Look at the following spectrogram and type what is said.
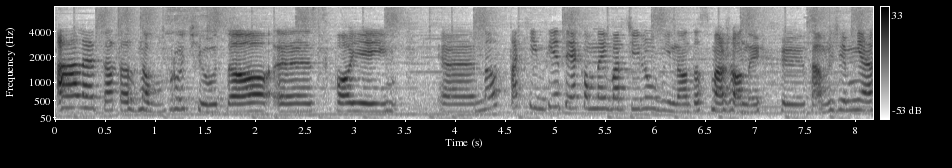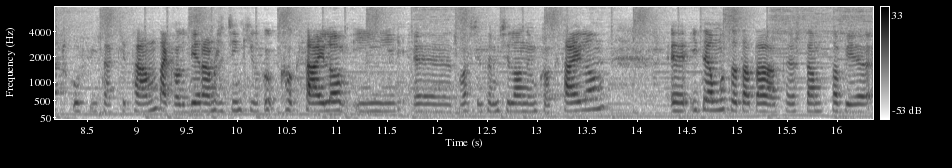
ale tata znowu wrócił do e, swojej no takiej diety, jaką najbardziej lubi, no do smażonych y, tam ziemniaczków i takie tam, tak odbieram, że dzięki ko- koktajlom i e, właśnie tym zielonym koktajlom e, i temu, co tata też tam sobie e,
